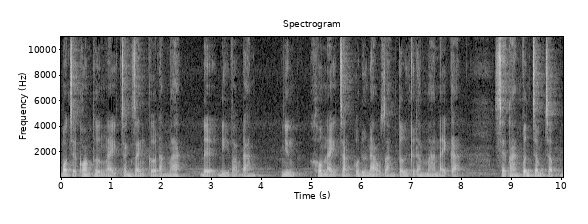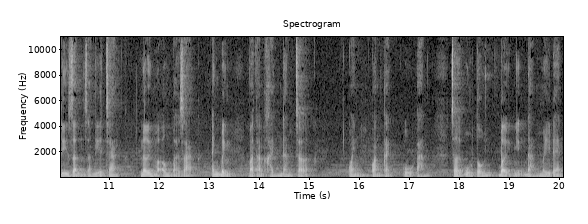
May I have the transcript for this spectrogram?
Bọn trẻ con thường ngày tranh giành cờ đám ma để đi vào đám, nhưng hôm nay chẳng có đứa nào dám tới cái đám ma này cả. Xe tang vẫn chậm chậm đi dần ra nghĩa trang, nơi mà ông bà Dạng, anh Bình và thằng Khánh đang chờ. Quanh quang cảnh u ám, trời u tối bởi những đám mây đen.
